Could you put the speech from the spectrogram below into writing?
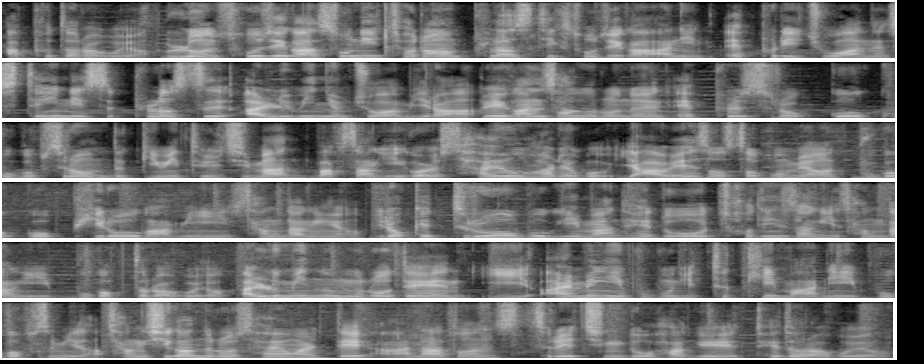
아프더라고요. 물론 소재가 소니처럼 플라스틱 소재가 아닌 애플이 좋아하는 스테인리스 플러스 알루미늄 조합이라 외관상으로는 애플스럽고 고급스러운 느낌이 들지만 막상 이걸 사용하려고 야외에서 써보면 무겁고 피로감이 상당해요. 이렇게 들어보기만 해 해도 첫인상이 상당히 무겁더라고요. 알루미늄으로 된 이 알맹이 부분이 특히 많이 무겁습니다. 장시간으로 사용할 때 안 하던 스트레칭도 하게 되더라고요.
